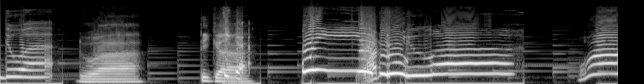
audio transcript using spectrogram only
Dua, dua, tiga. Tiga. Aduh. dua. Wah,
